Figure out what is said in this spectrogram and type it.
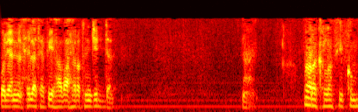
ولأن الحيلة فيها ظاهرة جدا. نعم. بارك الله فيكم.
